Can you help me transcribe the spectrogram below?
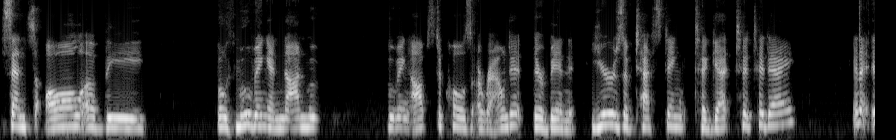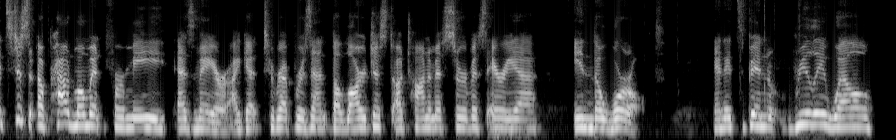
sense all of the both moving and non-moving obstacles around it. There have been years of testing to get to today. And it's just a proud moment for me as mayor. I get to represent the largest autonomous service area in the world. And it's been really well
